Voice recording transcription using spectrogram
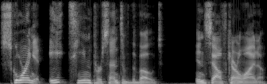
scoring at 18% of the vote in South Carolina.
